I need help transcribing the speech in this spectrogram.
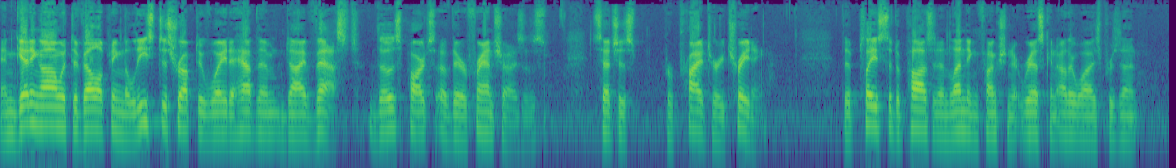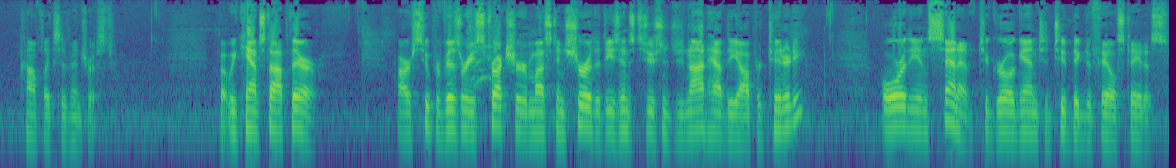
and getting on with developing the least disruptive way to have them divest those parts of their franchises, such as proprietary trading, that place the deposit and lending function at risk and otherwise present conflicts of interest. But we can't stop there. Our supervisory structure must ensure that these institutions do not have the opportunity or the incentive to grow again to too big to fail status.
